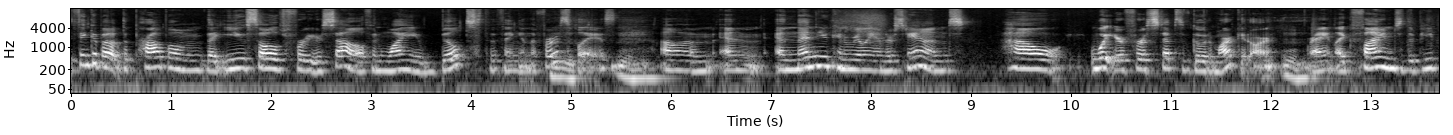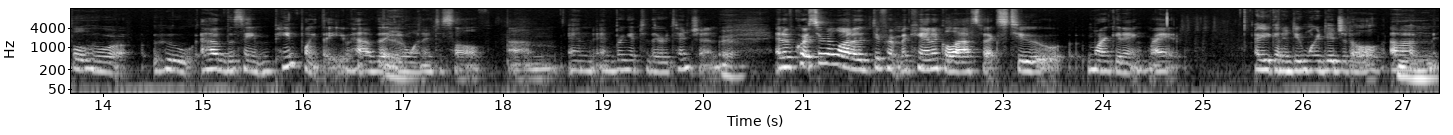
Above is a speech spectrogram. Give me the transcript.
think about the problem that you solved for yourself and why you built the thing in the 1st Mhm. place. Mhm. Um, and and then you can really understand how what your first steps of go to market are, Mhm. right? Like find the people who are, who have the same pain point that you have that Yeah. you wanted to solve, um, and and bring it to their attention. Yeah. And of course, there are a lot of different mechanical aspects to marketing, right? Are you going to do more digital? Um, Mhm.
